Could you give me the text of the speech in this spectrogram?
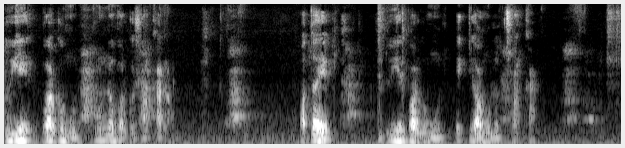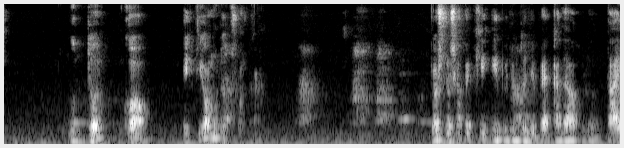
দুইয়ের বর্গমূল পূর্ণবর্গ সংখ্যা নয়। অতএব দুইয়ের বর্গমূল একটি অমূলদ সংখ্যা। উত্তর গ, একটি অমূলদ সংখ্যা। প্রশ্ন সাপেক্ষে এ পর্যন্ত যে ব্যাখ্যা দেওয়া হলো, তাই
